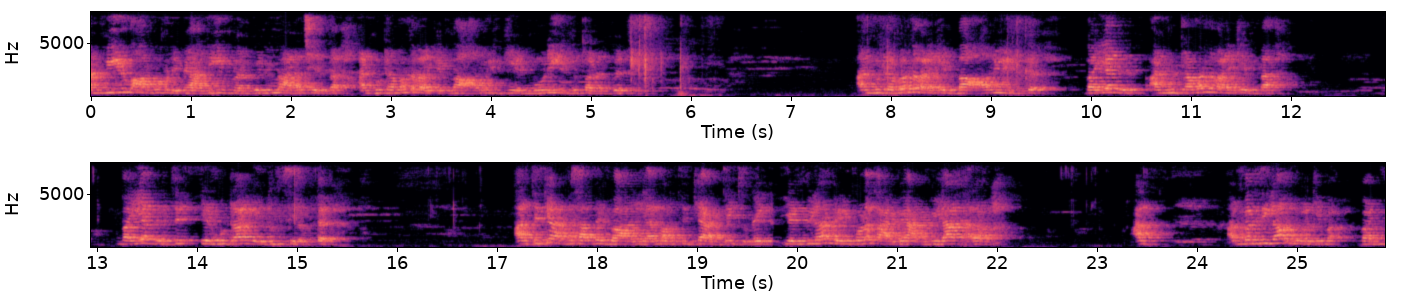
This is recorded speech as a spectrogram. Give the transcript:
அன்பீடும் ஆர்வமுடைமை அதிகம் நண்பனும் அற அன்பு அன்புற்றமர்ந்த வளர்க்கின்ற ஆறு இருக்கு. என்போடு என்ன தொடர்பு? அன்பு பிரபந்த வழக்கென்ப ஆறு இருக்கு. வையகு அன்பு பிரபந்த வழக்கென்ப வையகத்து என்புற்றால் எதுவும் சிறப்பு. அத்திக்கு அன்பு சார்ந்த என்ப ஆரியார் மரத்திற்கு அத்தை துணை. என்பிலா வெளிப்போல காய்மை அன்பிலா தரம் அன்பந்திலா ஒரு வகை வன்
